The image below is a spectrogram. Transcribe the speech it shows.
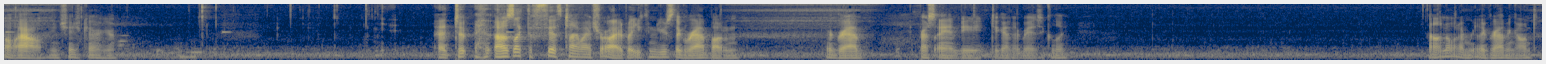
Oh, wow, you can change character. It took... That was like the fifth time I tried, but you can use the grab button. Or grab Press A and B together, basically. I don't know what I'm really grabbing onto.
